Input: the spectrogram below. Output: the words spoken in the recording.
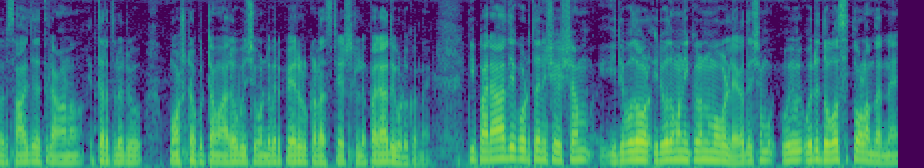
ഒരു സാഹചര്യത്തിലാണ് ഇത്തരത്തിലൊരു മോഷണ കുറ്റം ആരോപിച്ചുകൊണ്ട് ഇവർ പേരൂർക്കട സ്റ്റേഷനിൽ പരാതി കൊടുക്കുന്നത്. ഈ പരാതി കൊടുത്തതിന് ശേഷം ഇരുപതോ ഇരുപത് മണിക്കൂറിന് മുകളിൽ ഏകദേശം ഒരു ഒരു ദിവസത്തോളം തന്നെ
